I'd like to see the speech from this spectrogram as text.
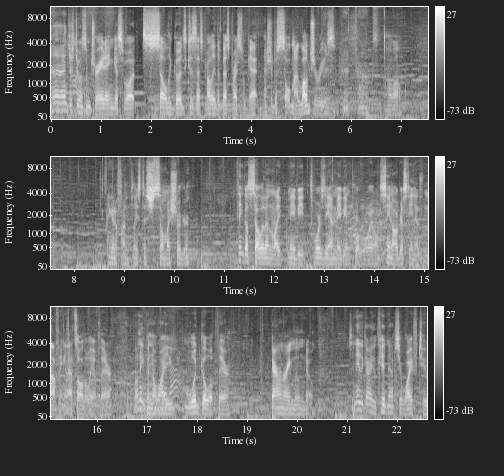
Eh, just doing some trading. Guess what? Sell the goods, because that's probably the best price we'll get. I should have sold my luxuries. Oh well. I gotta find a place to sell my sugar. I think I'll sell it in, like, maybe towards the end, maybe in Port Royal. St. Augustine is nothing, and that's all the way up there. I don't even know why you would go up there. Baron Raymundo. Isn't he the guy who kidnaps your wife, too?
